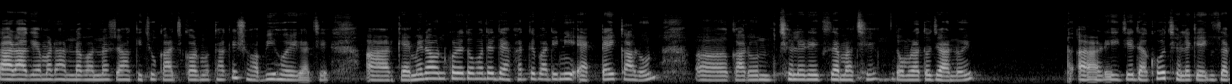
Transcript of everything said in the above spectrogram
তার আগে আমার রান্না বান্না যা কিছু কাজকর্ম থাকে সবই হয়ে গেছে। আর ক্যামেরা অন করে তোমাদের দেখাতে পারিনি একটাই কারণ। কারণ ছেলের এক্সাম আছে, তোমরা তো জানোই। আর এই যে দেখো, ছেলেকে এক্সাম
